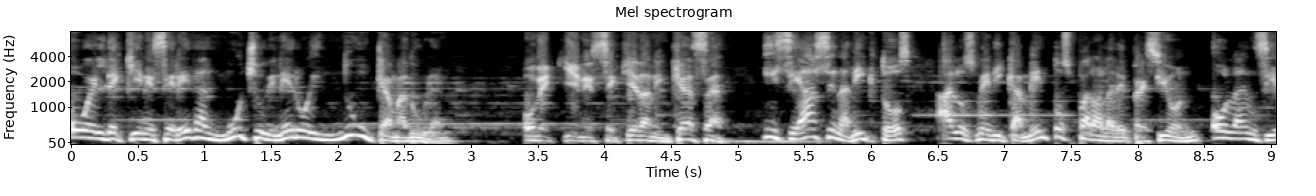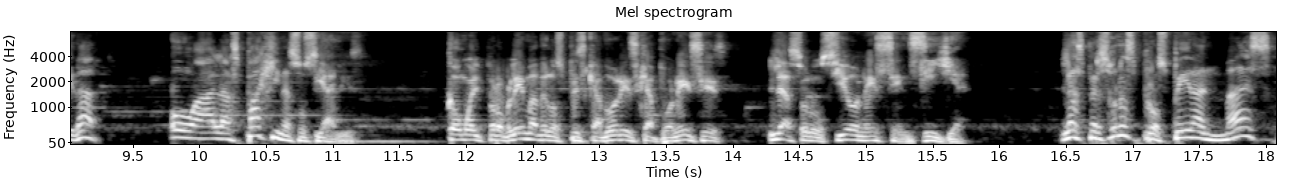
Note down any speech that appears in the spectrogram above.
o el de quienes heredan mucho dinero y nunca maduran, o de quienes se quedan en casa y se hacen adictos a los medicamentos para la depresión o la ansiedad, o a las páginas sociales. Como el problema de los pescadores japoneses, la solución es sencilla. Las personas prosperan más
